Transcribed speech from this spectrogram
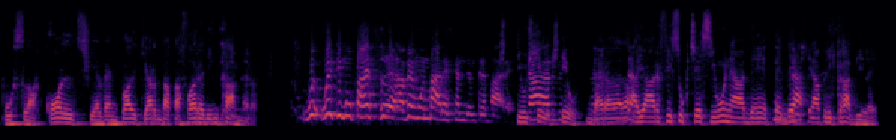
pus la colț și eventual chiar dat afară din cameră ultimul pas avem un mare semn de întrebare. Știu, dar... știu, știu, dar da. aia ar fi succesiunea de pedepse da. aplicabile.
